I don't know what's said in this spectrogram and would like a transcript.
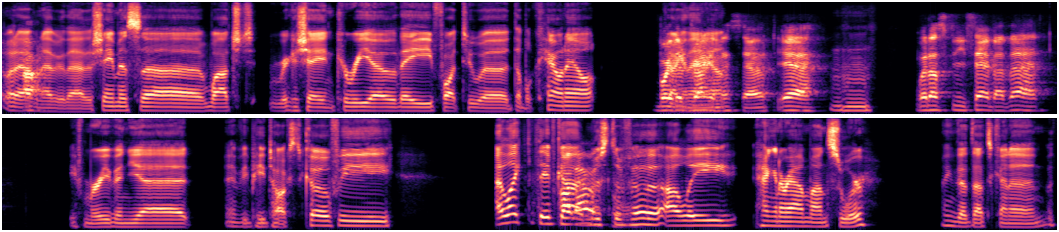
What happened after that? Sheamus uh, watched Ricochet and Carrillo. They fought to a double count out. Boy, they're Dragging that dragging out. this out. Yeah. Mm-hmm. What else can you say about that? If Marie Vignette, MVP talks to Kofi. I like that they've Oh, that got was Mustafa Ali hanging around Mansoor. I think that that's kind of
